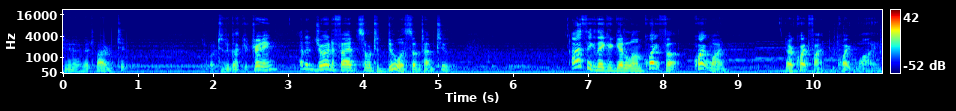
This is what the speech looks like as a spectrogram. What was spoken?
You know, my room too. So I want to neglect your training. I'd enjoy it if I had someone to duel with sometime too. I think they could get along quite fu quite wine. They're quite fine. Quite wine.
